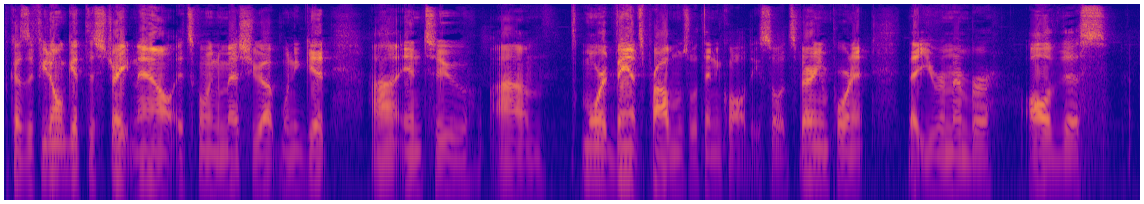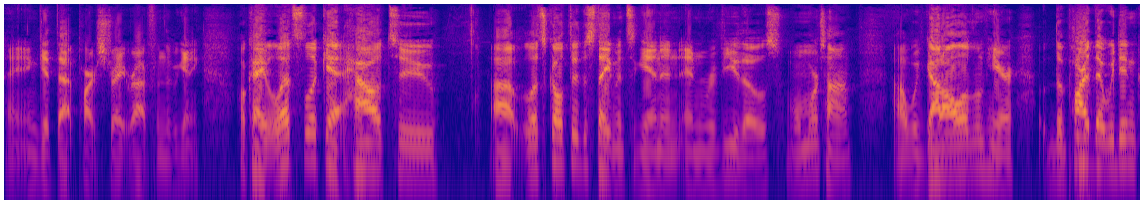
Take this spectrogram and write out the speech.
because if you don't get this straight now, it's going to mess you up when you get uh, into um, more advanced problems with inequalities. So it's very important that you remember all of this and get that part straight right from the beginning. Okay, let's look at how to uh, let's go through the statements again and, and review those one more time. Uh, we've got all of them here. The part that we didn't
